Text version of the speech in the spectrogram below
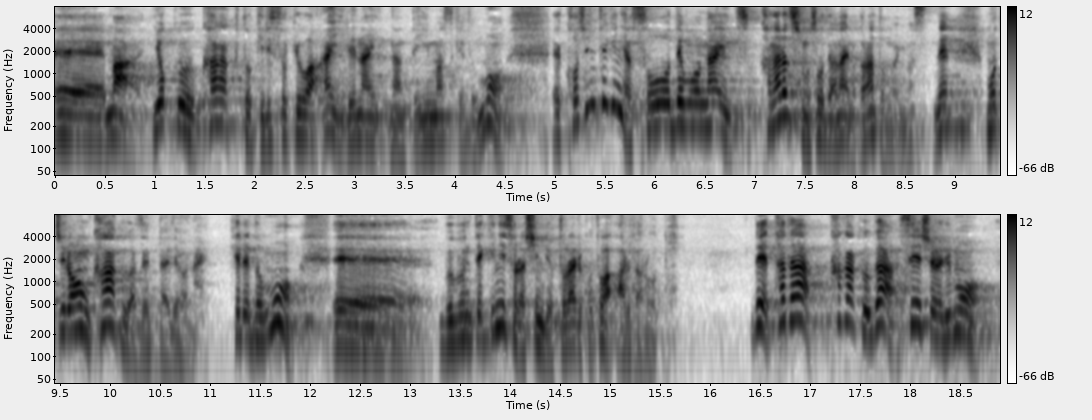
えー、まあ、よく科学とキリスト教は相入れないなんて言いますけども、え個人的にはそうでもない、必ずしもそうではないのかなと思いますね。もちろん科学が絶対ではない。けれども、えー、部分的にそれは真理を捉えることはあるだろうと。でただ科学が聖書よりも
